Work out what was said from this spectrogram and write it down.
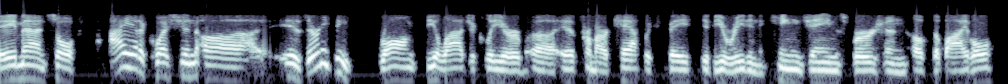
amen. So I had a question. Uh, is there anything wrong theologically or uh, from our Catholic faith to be reading the King James Version of the Bible?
